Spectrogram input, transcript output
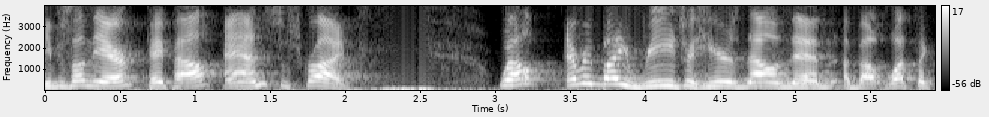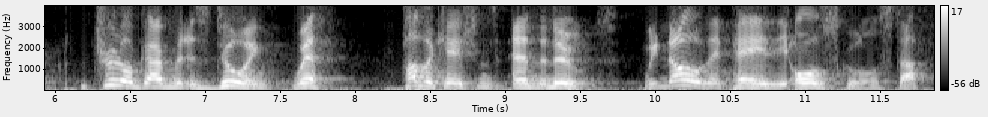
Keep us on the air, PayPal, and subscribe. Well, everybody reads or hears now and then about what the Trudeau government is doing with publications and the news. We know they pay the old school stuff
